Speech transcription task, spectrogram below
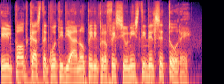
il podcast quotidiano per i professionisti del settore.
